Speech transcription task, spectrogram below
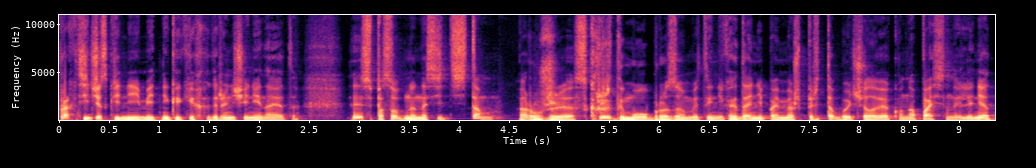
практически не иметь никаких ограничений на это. Способны носить там оружие скрытым образом, и ты никогда не поймешь перед тобой человек, он опасен или нет.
